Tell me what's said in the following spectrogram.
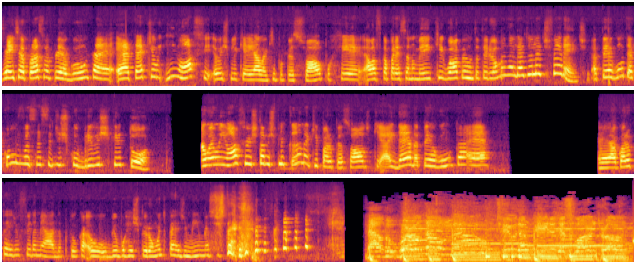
Gente, a próxima pergunta é, é, até que eu, em off eu expliquei ela aqui pro pessoal, porque ela fica parecendo meio que igual a pergunta anterior, mas na verdade ela é diferente. A pergunta é como você se descobriu escritor? Então, eu em off eu estava explicando aqui para o pessoal de que a ideia da pergunta é. é agora eu perdi o fio da meada, porque o, o Bilbo respirou muito perto de mim e me assustei. Now the world don't move to the beat of just one drum.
